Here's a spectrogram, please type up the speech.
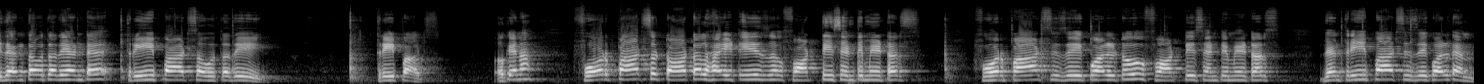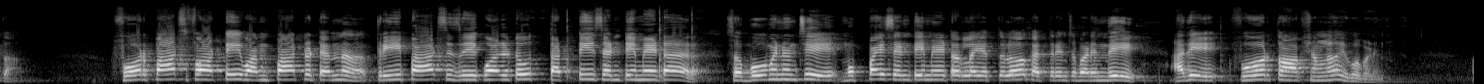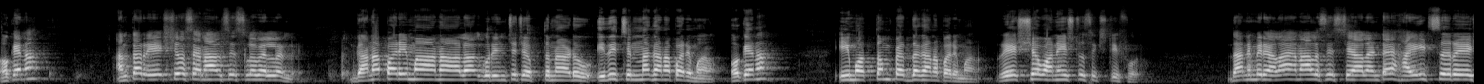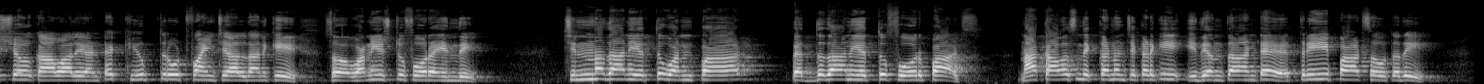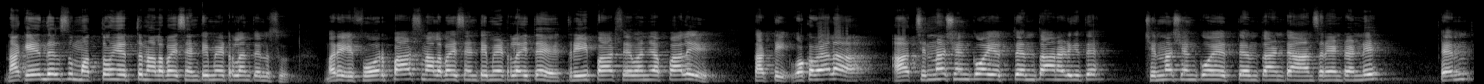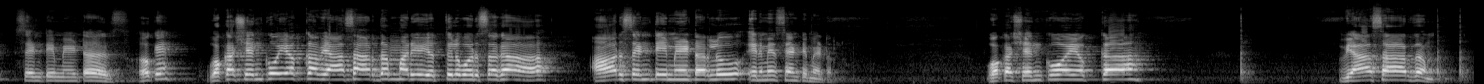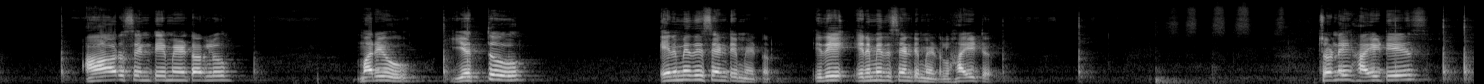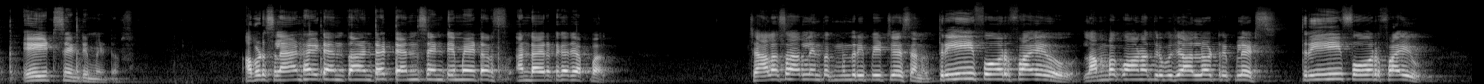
ఇది ఎంత అవుతుంది అంటే త్రీ పార్ట్స్ అవుతుంది. త్రీ పార్ట్స్ ఓకేనా? Four parts total height is forty centimeters four parts is equal to forty centimeters then three parts is equal to ఎంత? Four parts forty one part ten. Three parts is equal to thirty centimeter. So భూమి నుంచి ముప్పై సెంటీమీటర్ల ఎత్తులో కత్తిరించబడింది. అది fourth ఆప్షన్లో ఇవ్వబడింది. ఓకేనా? అంతా రేషియోస్ అనాలిసిస్లో వెళ్ళండి. ఘనపరిమాణాల గురించి చెప్తున్నాడు. ఇది చిన్న ఘనపరిమాణం ఓకేనా? ఈ మొత్తం పెద్ద ఘనపరిమాణం ratio one is to sixty four. దాన్ని మీరు ఎలా అనాలిసిస్ చేయాలంటే హైట్స్ రేషియో కావాలి అంటే క్యూబ్ త్రూట్ ఫైన్ చేయాలి దానికి. So one is to four అయింది. చిన్నదాని ఎత్తు వన్ పార్ట్ పెద్దదాని ఎత్తు ఫోర్ పార్ట్స్ నాకు కావాల్సింది ఇక్కడ నుంచి ఇక్కడికి ఇది ఎంత అంటే త్రీ పార్ట్స్ అవుతుంది. నాకేం తెలుసు? మొత్తం ఎత్తు నలభై సెంటీమీటర్లు అని తెలుసు. మరి ఫోర్ పార్ట్స్ నలభై సెంటీమీటర్లు అయితే త్రీ పార్ట్స్ ఏమని చెప్పాలి? థర్టీ ఒకవేళ ఆ చిన్న శంకో ఎత్తు ఎంత అని అడిగితే చిన్న శంకో ఎత్తు ఎంత అంటే ఆన్సర్ ఏంటండి? Ten centimeters. ఓకే? ఒక శంకు యొక్క వ్యాసార్థం మరియు ఎత్తులు వరుసగా ఆరు సెంటీమీటర్లు ఎనిమిది సెంటీమీటర్లు. ఒక శంకు యొక్క వ్యాసార్థం ఆరు సెంటీమీటర్లు మరియు ఎత్తు ఎనిమిది సెంటీమీటర్ ఇది ఎనిమిది సెంటీమీటర్లు. హైట్ చూడండి హైట్ ఈజ్ ఎయిట్ సెంటీమీటర్స్ అప్పుడు స్లాంట్ హైట్ ఎంత అంటే టెన్ సెంటీమీటర్స్ అని డైరెక్ట్గా చెప్పాలి. చాలాసార్లు ఇంతకు ముందు రిపీట్ చేశాను. త్రీ ఫోర్ ఫైవ్ లంబకోణ త్రిభుజాల్లో triplets three four five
